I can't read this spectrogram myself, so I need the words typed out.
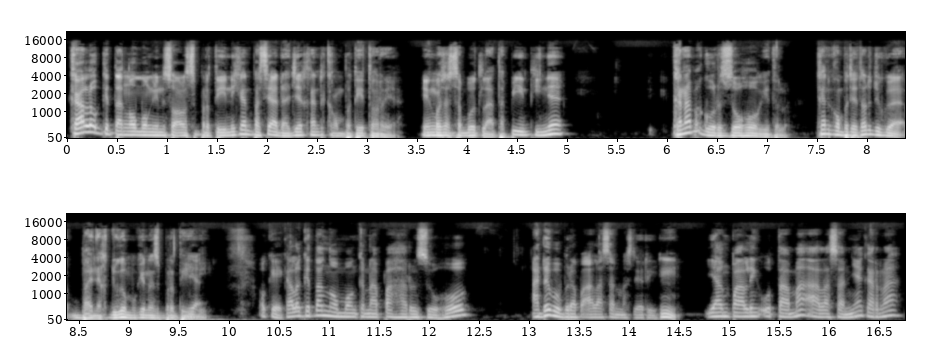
kalau kita ngomongin soal seperti ini kan pasti ada aja kan kompetitor ya. Yang nggak usah sebut lah. Tapi intinya, kenapa gue harus Zoho gitu loh? Kan kompetitor juga banyak juga mungkin yang seperti Iya. ini. Oke, kalau kita ngomong kenapa harus Zoho, ada beberapa alasan Mas Dery. Hmm. Yang paling utama alasannya karena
